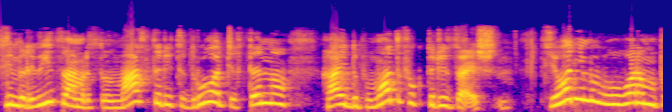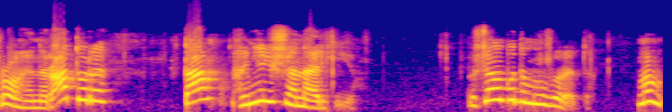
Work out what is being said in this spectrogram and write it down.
Всім привіт, з вами Ростов Мастер і це друга частина гайду по моду Factorization. Сьогодні ми поговоримо про генератори та хранилище енергії. Про що ми будемо говорити? Ми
